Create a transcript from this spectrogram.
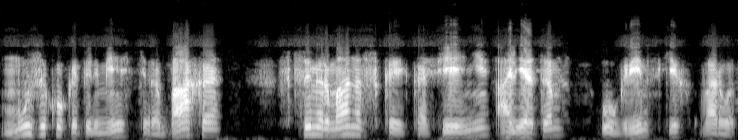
музыку капельмейстера Баха в Циммермановской кофейни, а летом у Гримских ворот.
